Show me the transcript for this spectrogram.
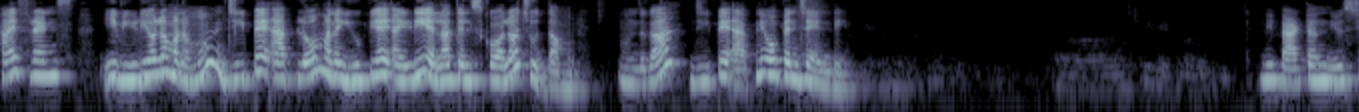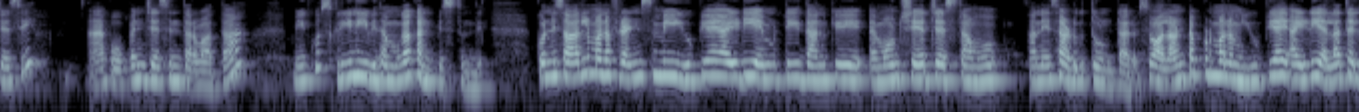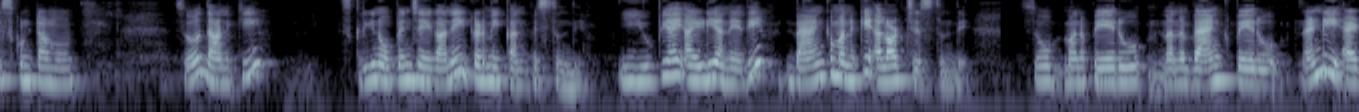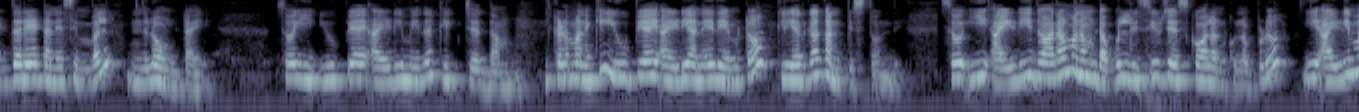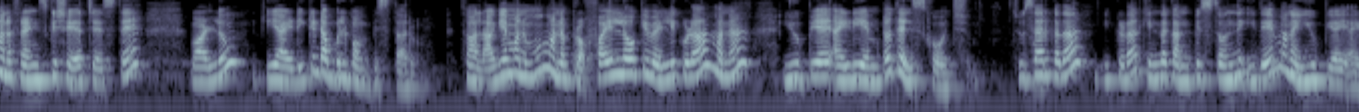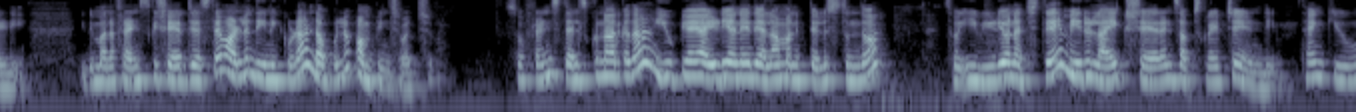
Hi friends ఈ వీడియోలో మనము జీపే యాప్లో మన యూపీఐ ఐడి ఎలా తెలుసుకోవాలో చూద్దాము. ముందుగా జీపే యాప్ని ఓపెన్ చేయండి. మీ ప్యాటర్న్ యూజ్ చేసి యాప్ ఓపెన్ చేసిన తర్వాత మీకు స్క్రీన్ ఈ విధంగా కనిపిస్తుంది. కొన్నిసార్లు మన ఫ్రెండ్స్ మీ యూపీఐ ఐడి ఏమిటి దానికి అమౌంట్ షేర్ చేస్తాము అనేసి అడుగుతూ ఉంటారు. సో అలాంటప్పుడు మనం యూపీఐ ఐడి ఎలా తెలుసుకుంటాము? సో దానికి స్క్రీన్ ఓపెన్ చేయగానే ఇక్కడ మీకు కనిపిస్తుంది. ఈ యూపీఐ ఐడి అనేది బ్యాంక్ మనకి అలాట్ చేస్తుంది. సో మన పేరు మన బ్యాంక్ పేరు అండ్ ఈ అట్ ద రేట్ అనే సింబల్ ఇందులో ఉంటాయి. సో ఈ యూపీఐ ఐడి మీద క్లిక్ చేద్దాం. ఇక్కడ మనకి యూపీఐ ఐడి అనేది ఏమిటో క్లియర్గా కనిపిస్తుంది. సో ఈ ఐడి ద్వారా మనం డబ్బులు రిసీవ్ చేసుకోవాలనుకున్నప్పుడు ఈ ఐడి మన ఫ్రెండ్స్కి షేర్ చేస్తే వాళ్ళు ఈ ఐడికి డబ్బులు పంపిస్తారు. సో అలాగే మనము మన ప్రొఫైల్లోకి వెళ్ళి కూడా మన యూపీఐ ఐడి ఏమిటో తెలుసుకోవచ్చు. చూసారు కదా? ఇక్కడ కింద కనిపిస్తుంది ఇదే మన యూపీఐ ఐడి. ఇది మన ఫ్రెండ్స్కి షేర్ చేస్తే వాళ్ళు దీనికి కూడా డబ్బులు పంపించవచ్చు. సో ఫ్రెండ్స్ తెలుసుకున్నారు కదా యూపీఐ ఐడి అనేది ఎలా మనకు తెలుస్తుందో? సో ఈ వీడియో నచ్చితే మీరు లైక్ షేర్ అండ్ సబ్స్క్రైబ్ చేయండి. Thank you.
